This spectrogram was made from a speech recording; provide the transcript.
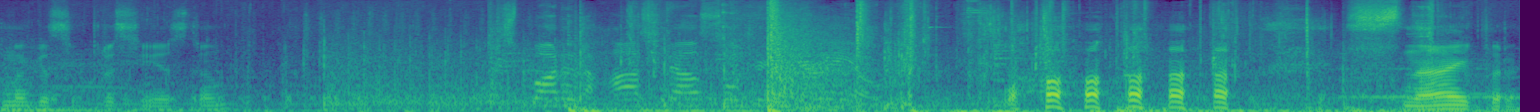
W mega supresji jestem. Spotted a hostile soldier in your AO. Sniper.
